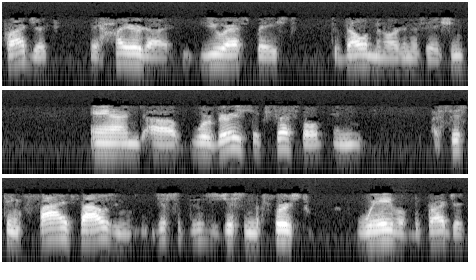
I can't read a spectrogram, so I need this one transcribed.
project they hired a U.S. based development organization and uh, were very successful in assisting 5,000. Just this is just in the first wave of the project,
